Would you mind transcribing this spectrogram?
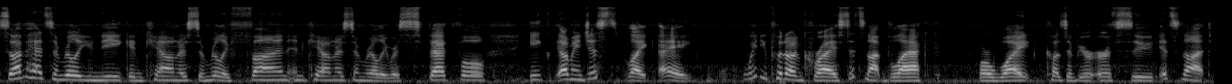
So I've had some really unique encounters, some really fun encounters, some really respectful. I mean, just like, hey, when you put on Christ, it's not black or white because of your earth suit. It's not,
